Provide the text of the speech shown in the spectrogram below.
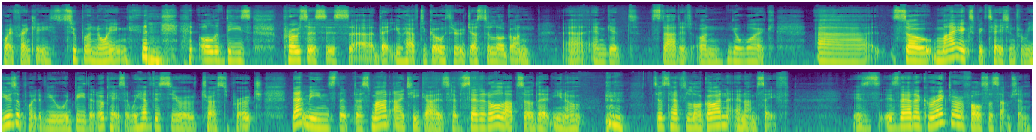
quite frankly, super annoying. Mm. All of these processes uh, that you have to go through just to log on uh, and get started on your work. Uh, so my expectation from a user point of view would be that okay, so we have this zero trust approach. That means that the smart IT guys have set it all up so that you know just have to log on and I'm safe. Is is that a correct or a false assumption?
